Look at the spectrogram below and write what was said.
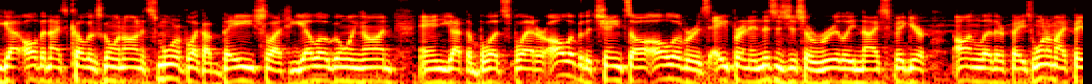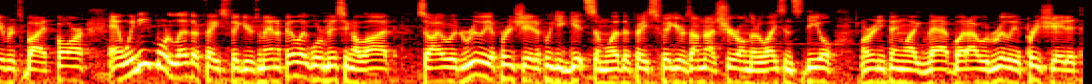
You got all the nice colors going on. It's more of like a beige slash yellow going on, and you got the blood splatter all over the chainsaw, all over his apron, and this is just a really nice figure on Leatherface. One of my favorites by far, and we need more Leatherface figures, man. I feel like we're missing a lot, so I would really appreciate if we could get some Leatherface figures. I'm not sure on their license deal or anything like that, but I would really appreciate it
